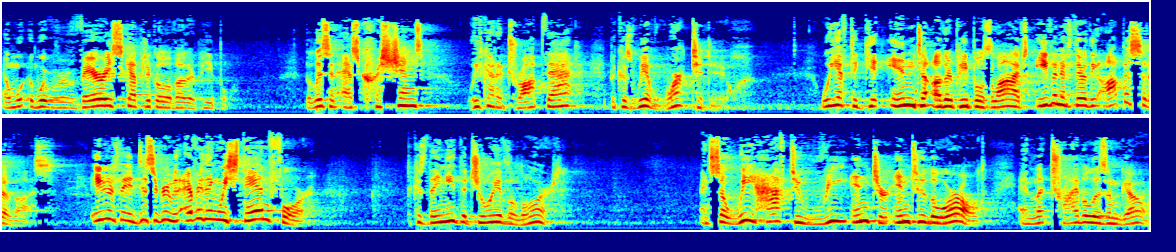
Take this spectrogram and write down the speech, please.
and we're very skeptical of other people. But listen, as Christians, we've got to drop that because we have work to do. We have to get into other people's lives, even if they're the opposite of us, even if they disagree with everything we stand for, because they need the joy of the Lord. And so we have to re enter into the world and let tribalism go.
